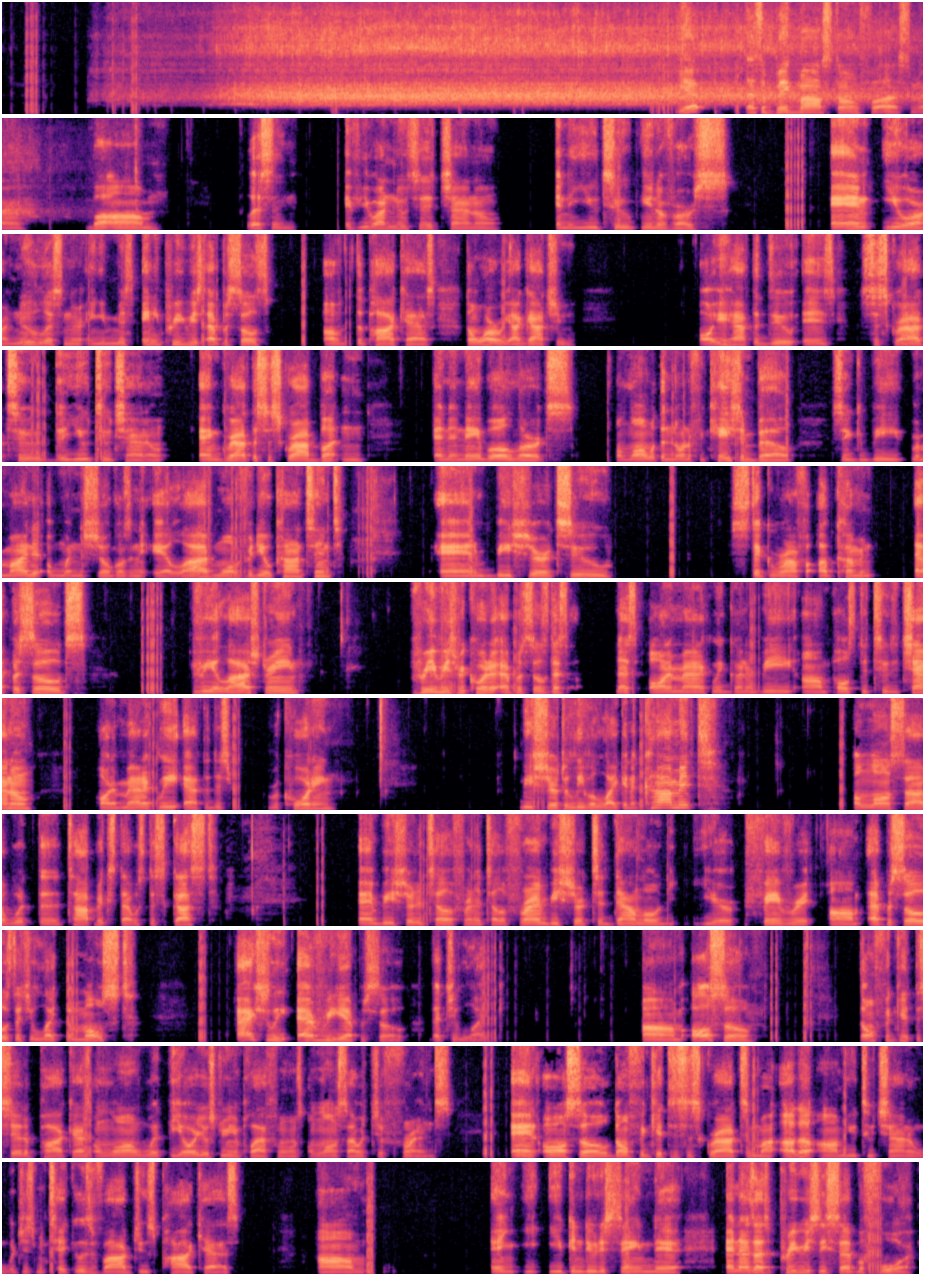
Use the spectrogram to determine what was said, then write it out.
Yep, that's a big milestone for us, man. But um listen, if you are new to the channel in the YouTube universe and you are a new listener and you missed any previous episodes of the podcast, don't worry, I got you. All you have to do is subscribe to the YouTube channel and grab the subscribe button and enable alerts along with the notification bell so you can be reminded of when the show goes in the air live, more video content, and be sure to stick around for upcoming episodes via live stream. Previous recorded episodes that's that's automatically going to be um, posted to the channel automatically after this recording. Be sure to leave a like and a comment alongside with the topics that was discussed. And be sure to tell a friend to tell a friend. Be sure to download your favorite um episodes that you like the most. Actually, every episode that you like. Um, also, don't forget to share the podcast along with the audio streaming platforms alongside with your friends. And also, don't forget to subscribe to my other um YouTube channel, which is Meticulous Vibe Juice Podcast. Um, and y- you can do the same there. And as I previously said before,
